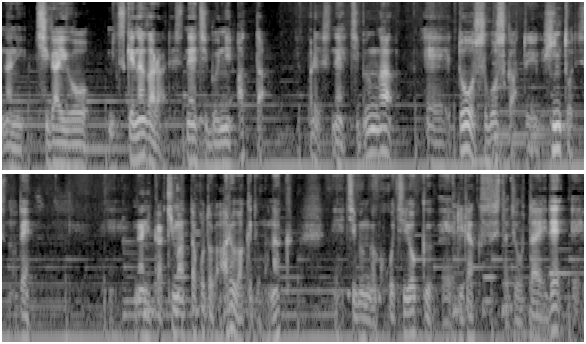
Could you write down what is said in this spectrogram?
何違いを見つけながらですね自分に合ったやっぱりですね自分がどう過ごすかというヒントですので何か決まったことがあるわけでもなく自分が心地よくリラックスした状態で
